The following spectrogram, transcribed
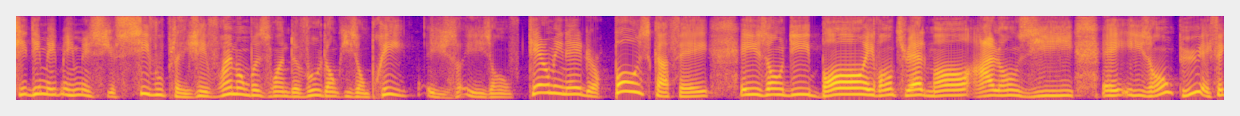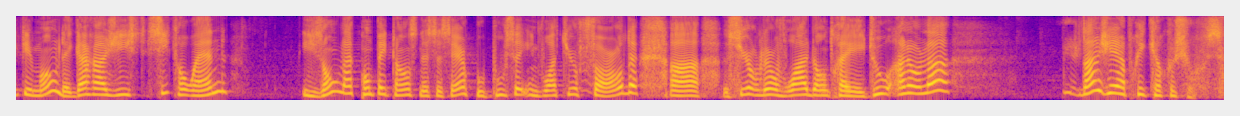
j'ai dit, mais, mais monsieur, s'il vous plaît, j'ai vraiment besoin de vous. Donc, ils ont pris, ils, ont terminé leur pause café et ils ont dit, bon, éventuellement, allons-y. Et ils ont pu, effectivement, les garagistes Citroën, ils ont la compétence nécessaire pour pousser une voiture Ford euh, sur leur voie d'entrée et tout. Alors là, là, j'ai appris quelque chose.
